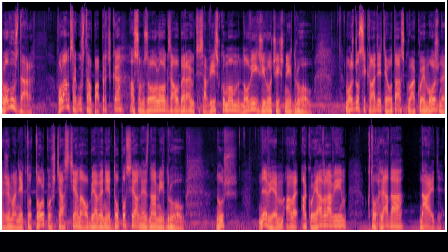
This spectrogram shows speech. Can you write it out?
Lovuzdar Volám sa Gustav Paprčka a som zoológ zaoberajúci sa výskumom nových živočíšnych druhov. Možno si kladete otázku, ako je možné, že má niekto toľko šťastia na objavenie doposiaľ neznámych druhov. Nuž, neviem, ale ako ja vravím, kto hľadá, nájde.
